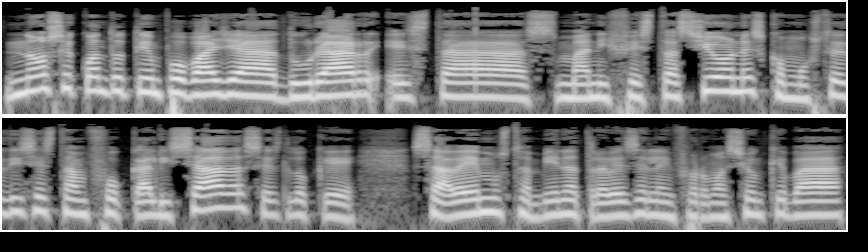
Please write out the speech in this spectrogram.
No sé cuánto tiempo vaya a durar estas manifestaciones manifestaciones, como usted dice, están focalizadas, es lo que sabemos también a través de la información que va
